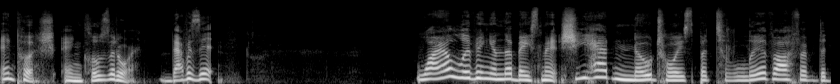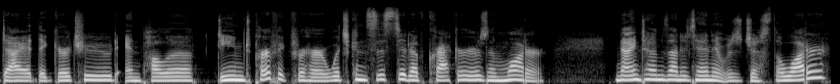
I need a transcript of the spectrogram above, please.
and push and close the door. That was it. While living in the basement, she had no choice but to live off of the diet that Gertrude and Paula deemed perfect for her, which consisted of crackers and water. Nine times out of ten, it was just the water.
